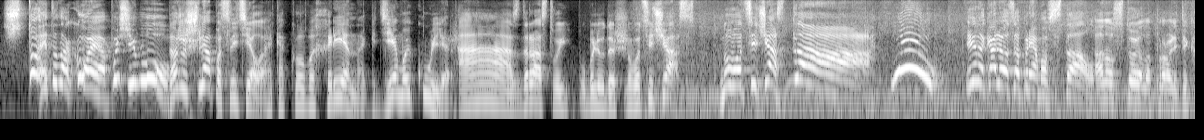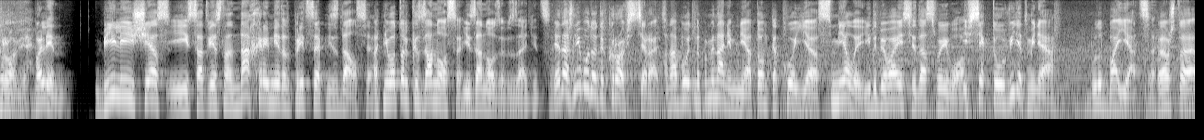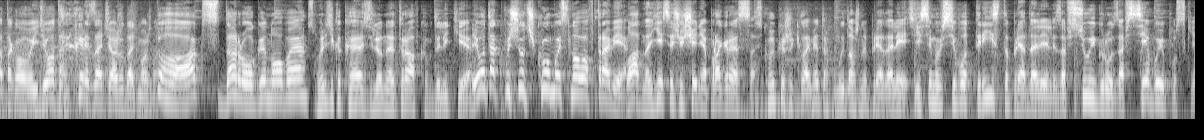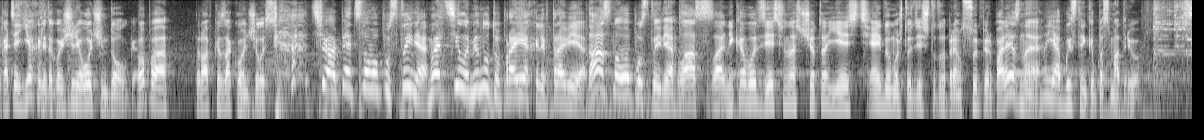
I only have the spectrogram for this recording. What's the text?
Что это такое? Почему? Даже шляпа слетела. А какого хрена? Где мой кулер? А, здравствуй, ублюдыш. Ну вот сейчас. Ну вот сейчас, да! У! И на колеса прямо встал. Оно стоило пролитой крови. Блин, Билли исчез, и, соответственно, нахрен мне этот прицеп не сдался. От него только заносы и занозы в заднице. Я даже не буду эту кровь стирать. Она будет напоминанием мне о том, какой я смелый и добиваюсь всегда своего. И все, кто увидит меня, будут бояться. Потому что от такого идиота хрен знает, что ожидать можно. Так, дорога новая. Смотрите, какая зеленая травка вдалеке. И вот так по щелчку мы снова в траве. Ладно, есть ощущение прогресса. Сколько же километров мы должны преодолеть? Если мы всего 300 преодолели за всю игру, за все выпуски. Хотя ехали такое ощущение очень долго. Опа, Травка закончилась. Че, опять снова пустыня? Мы от силы минуту проехали в траве. Да, снова пустыня. Класс. Ладненько, вот здесь у нас что-то есть. Я не думаю, что здесь что-то прям супер полезное. Но я быстренько посмотрю.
